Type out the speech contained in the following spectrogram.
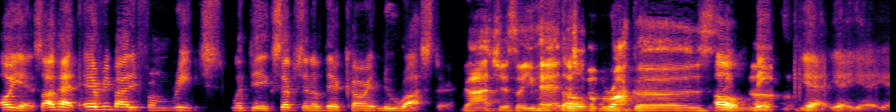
Oh, oh yeah, so I've had everybody from Reach, with the exception of their current new roster. Gotcha. So you had so, the Rockers. Oh, me. Uh, yeah, yeah, yeah, yeah,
